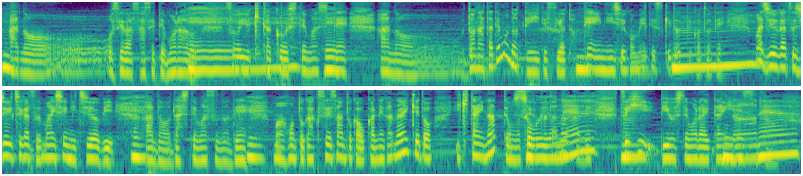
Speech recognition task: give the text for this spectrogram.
うん。あのお世話させてもらう、へーそういう企画をしてまして、えあのどなたでも乗っていいですよと、うん。定員25名ですけどってことで、うん。まあ、10月11月毎週日曜日ええ。あの出してますので、ええ。まあ本当学生さんとかお金がないけど行きたいなって思ってる方なんかねね。ぜひ利用してもらいたいなと思ってね。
